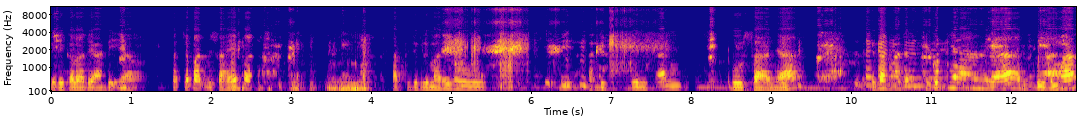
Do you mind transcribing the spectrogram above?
Jadi kalau adik-adik yang cepat bisa hebat dapat 75.000. Jadi akan dikirimkan pulsanya. Kita belajar berikutnya ya, di semua.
